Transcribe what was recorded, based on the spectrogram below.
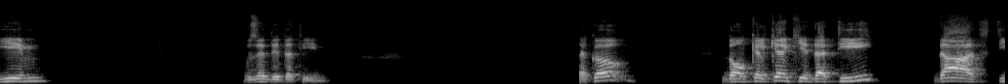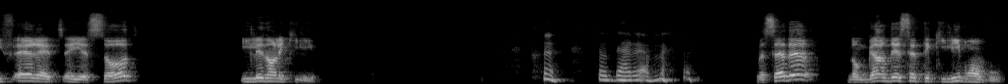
im, vous êtes des datim. D'accord? Donc, quelqu'un qui est dati, dat, tiferet et yesod, il est dans l'équilibre. Donc, gardez cet équilibre en vous.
